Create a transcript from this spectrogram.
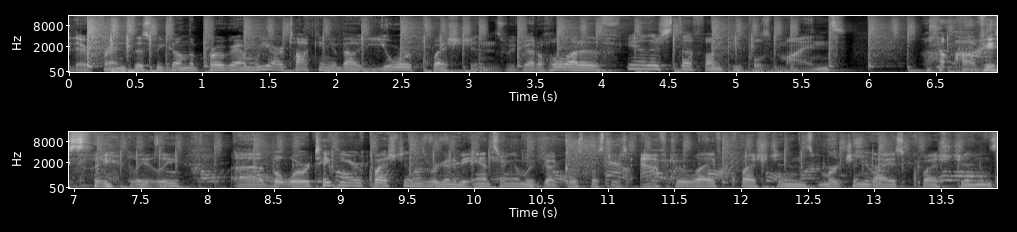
Hey there, friends. This week on the program, we are talking about your questions. We've got a whole lot of, you know, there's stuff on people's minds, obviously, lately. Uh, but we're taking your questions, we're going to be answering them. We've got Ghostbusters Afterlife questions, merchandise questions,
